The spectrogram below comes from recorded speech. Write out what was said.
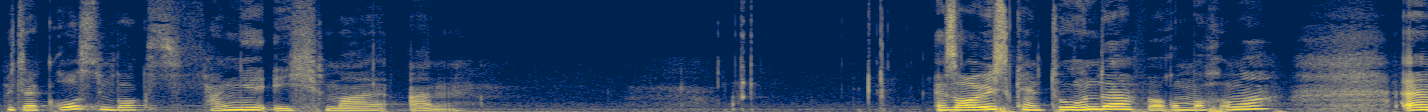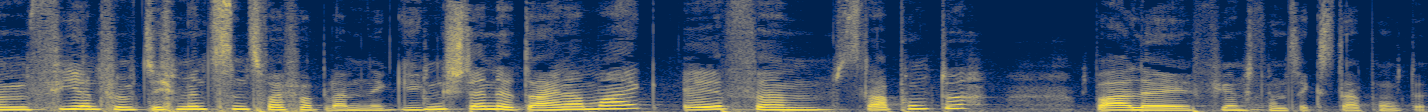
Mit der großen Box fange ich mal an. Sorry, ist kein Ton da, warum auch immer. Ähm, 54 Münzen, zwei verbleibende Gegenstände, Dynamite, 11 ähm, Starpunkte, Barley, 24 Starpunkte.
